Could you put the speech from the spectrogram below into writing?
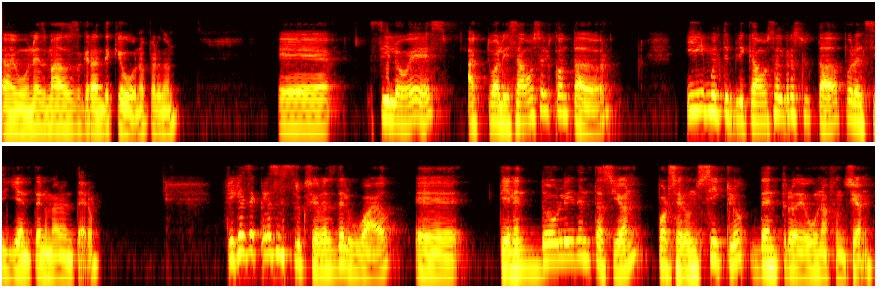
aún es más grande que 1, perdón. Eh, si lo es, actualizamos el contador y multiplicamos el resultado por el siguiente número entero. Fíjense que las instrucciones del while eh, tienen doble indentación por ser un ciclo dentro de una función.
